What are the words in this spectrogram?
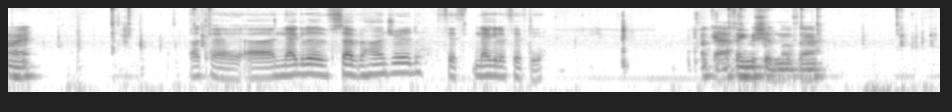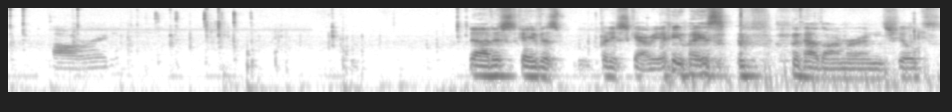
All right. Okay, uh negative 700, fif- negative 50. Okay, I think we should move there. Alrighty. Yeah, this cave is pretty scary, anyways, without armor and shields.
